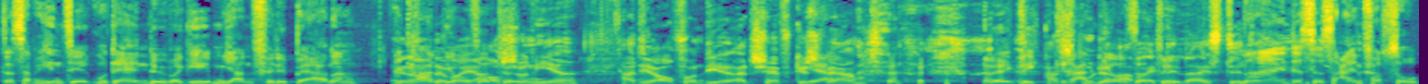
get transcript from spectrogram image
das habe ich in sehr gute Hände übergeben. Jan-Philipp Berner. Genau, der war ja auch typ. schon hier. Hat ja auch von dir als Chef geschwärmt. Ja. Wirklich Hast gute Arbeit typ. geleistet? Nein, das ist einfach so,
